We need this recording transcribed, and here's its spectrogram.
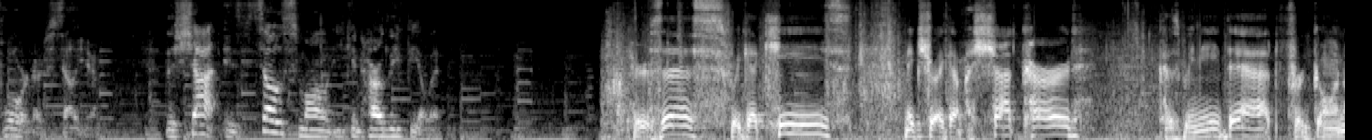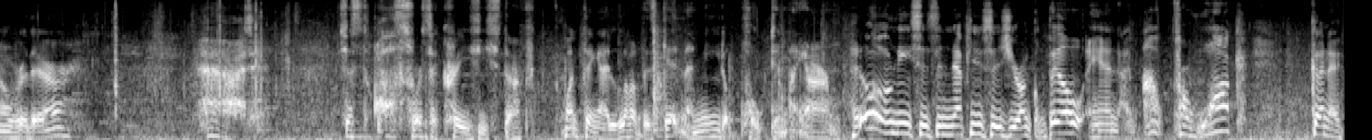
Florida to sell you. The shot is so small you can hardly feel it. Here's this. We got keys. Make sure I got my shot card because we need that for going over there. God, just all sorts of crazy stuff. One thing I love is getting a needle poked in my arm. Hello, nieces and nephews. This is your Uncle Bill, and I'm out for a walk. Gonna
